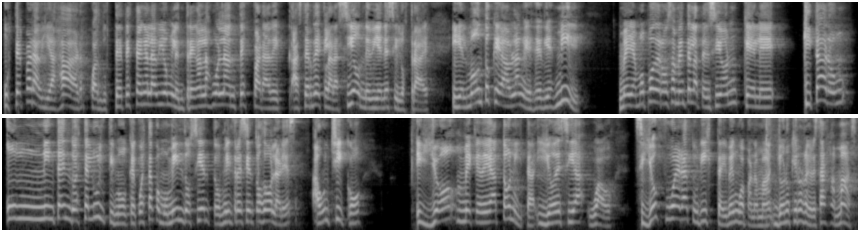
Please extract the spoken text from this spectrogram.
usted para viajar, cuando usted está en el avión, le entregan las volantes para hacer declaración de bienes y los trae. Y el monto que hablan es de 10 mil. Me llamó poderosamente la atención que le quitaron un Nintendo, este el último, que cuesta como 1.200, 1.300 dólares a un chico y yo me quedé atónita y yo decía, wow, si yo fuera turista y vengo a Panamá, yo no quiero regresar jamás,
